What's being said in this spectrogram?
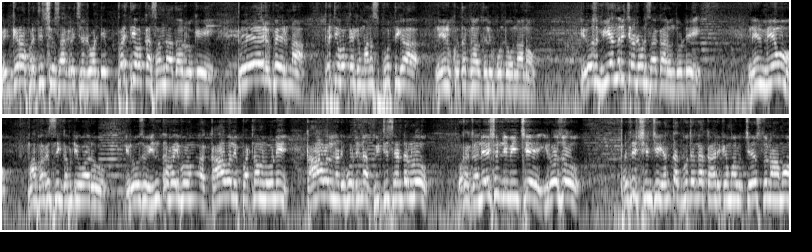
విగ్రహ ప్రతిష్ఠ సహకరించినటువంటి ప్రతి ఒక్క సందాదారులకి పేరు పేరున ప్రతి ఒక్కరికి మనస్ఫూర్తిగా నేను కృతజ్ఞతలు తెలుపుకుంటూ ఉన్నాను. ఈరోజు మీ అందరు ఇచ్చినటువంటి సహకారంతో నేను మేము మా భగత్ సింగ్ కమిటీ వారు ఈరోజు ఇంత వైభవంగా కావలి పట్టణంలోని కావలి నడిబొట్టిన బ్రిడ్జ్ సెంటర్లో ఒక గణేషుని నియమించి ఈరోజు ప్రదర్శించి ఎంత అద్భుతంగా కార్యక్రమాలు చేస్తున్నామో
